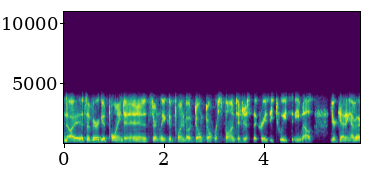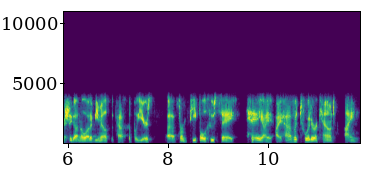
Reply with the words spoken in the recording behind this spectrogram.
No, it's a very good point, and it's certainly a good point about don't don't respond to just the crazy tweets and emails you're getting. I've actually gotten a lot of emails the past couple of years uh, from people who say, hey, I, I have a Twitter account. I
